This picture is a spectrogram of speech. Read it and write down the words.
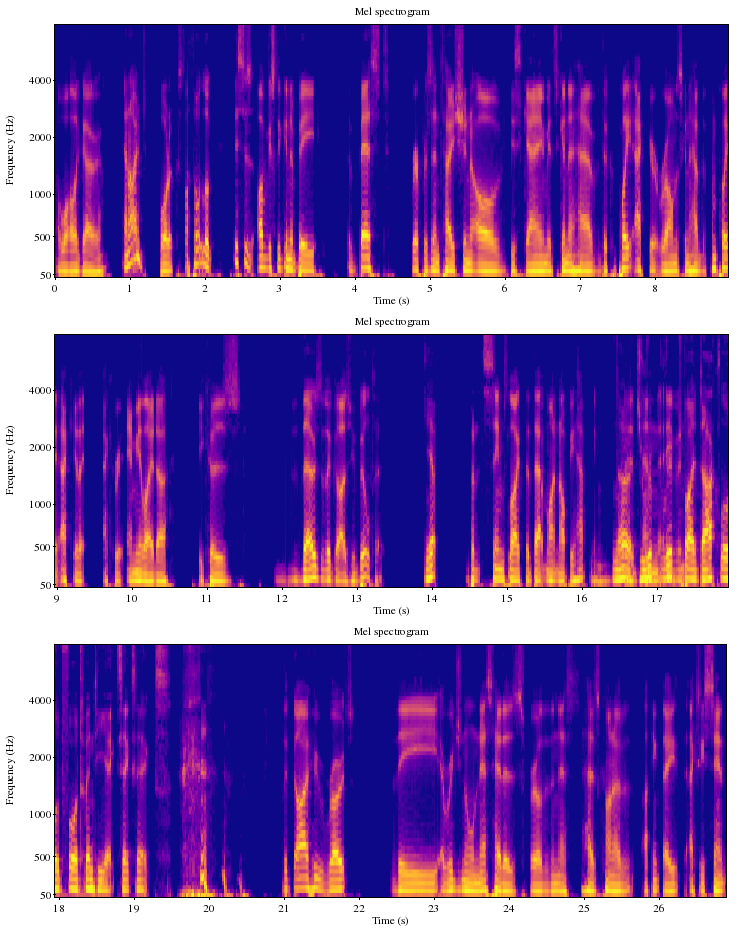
a while ago, and I bought it because I thought, look, this is obviously going to be the best representation of this game. It's going to have the complete accurate ROM. It's going to have the complete accurate accurate emulator because those are the guys who built it. Yep. But it seems like that that might not be happening. No, it's and ripped, even by Dark Lord 420XXX. the guy who wrote the original NES headers for the NES has kind of, I think they actually sent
